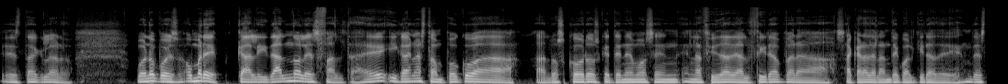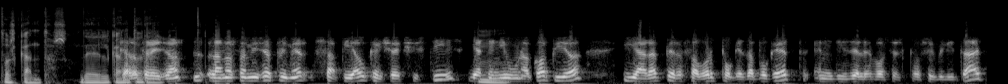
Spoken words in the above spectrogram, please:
Está claro. Bueno, pues hombre, calidad no les falta, ¿eh? Y ganas tampoco a, a los coros que tenemos en, en, la ciudad de Alcira para sacar adelante cualquiera de, de estos cantos del cantor. Claro, per això la nostra missió és primer sapieu que això existís, ja mm. teniu una còpia, i ara, per favor, poquet a poquet, en dins de les vostres possibilitats,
